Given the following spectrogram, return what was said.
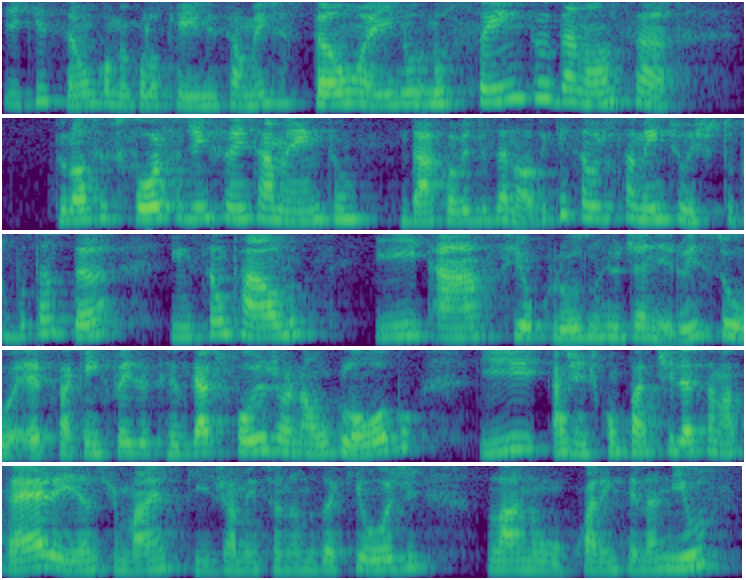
e que são, como eu coloquei inicialmente, estão aí no, no centro da nossa do nosso esforço de enfrentamento da Covid-19, que são justamente o Instituto Butantan em São Paulo e a Fiocruz no Rio de Janeiro. Isso, essa quem fez esse resgate foi o jornal o Globo e a gente compartilha essa matéria e as demais que já mencionamos aqui hoje lá no Quarentena News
